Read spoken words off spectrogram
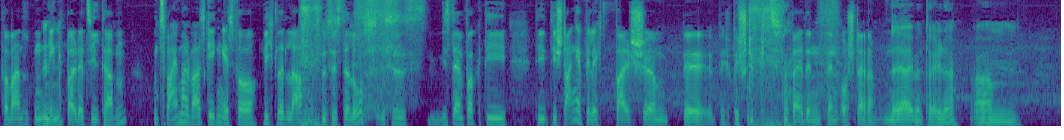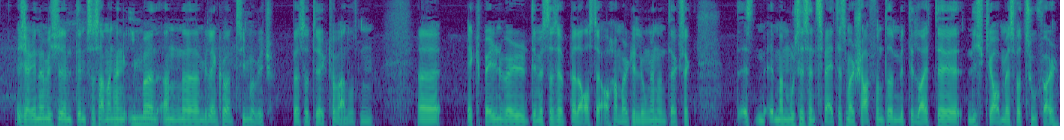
verwandelten Mhm. Eckball erzielt haben. Und zweimal war es gegen SV Lichtleutel Lafnitz. Was ist da los? Ist, es, ist einfach die, die, die Stange vielleicht falsch ähm, be, be, bestückt bei den, den Oststeirern? Naja, eventuell, ne? Ähm, ich erinnere mich in dem Zusammenhang immer an äh, Milenko Anzimovic bei so direkt verwandelten äh, Eckbällen, weil dem ist das ja bei der Austria auch einmal gelungen und der hat gesagt, es, man muss es ein zweites Mal schaffen, damit die Leute nicht glauben, es war Zufall.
